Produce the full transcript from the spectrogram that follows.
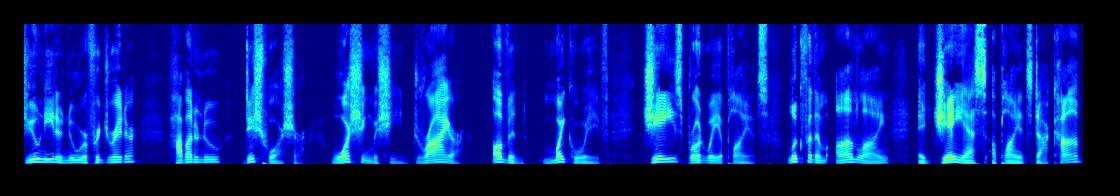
Do you need a new refrigerator? How about a new dishwasher, washing machine, dryer, oven, microwave? J's Broadway Appliance. Look for them online at jsappliance.com,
